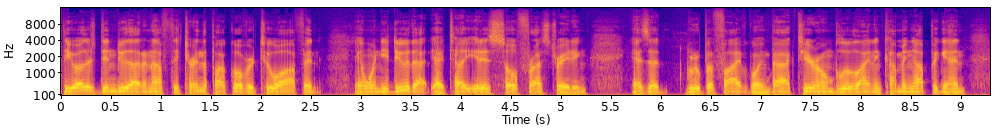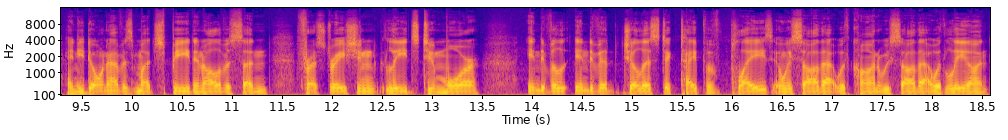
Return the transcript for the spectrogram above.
The Oilers didn't do that enough. They turned the puck over too often, and when you do that, I tell you, it is so frustrating as a group of five going back to your own blue line and coming up again, and you don't have as much speed, and all of a sudden, frustration leads to more individualistic type of plays, and we saw that with Connor. We saw that with Leon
